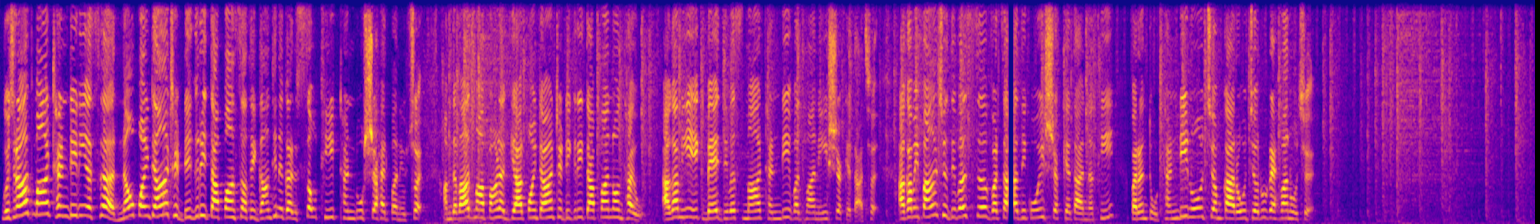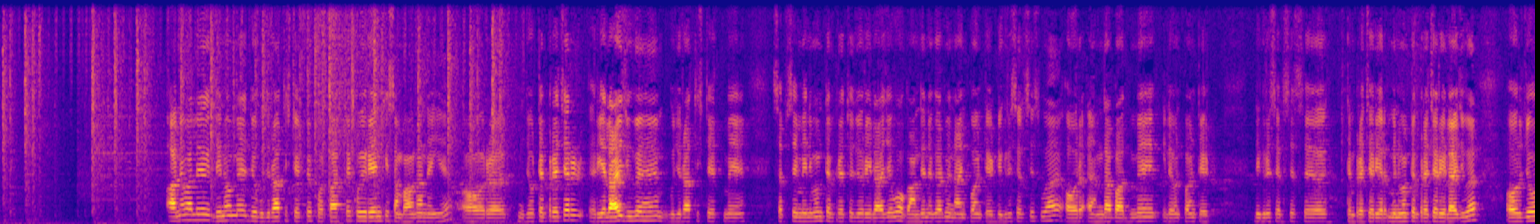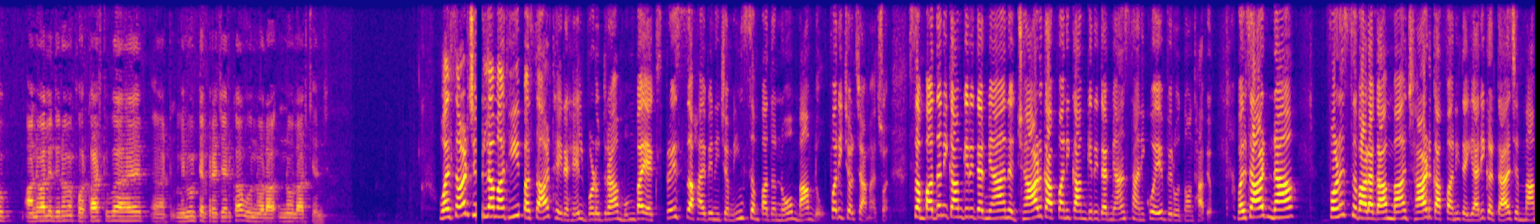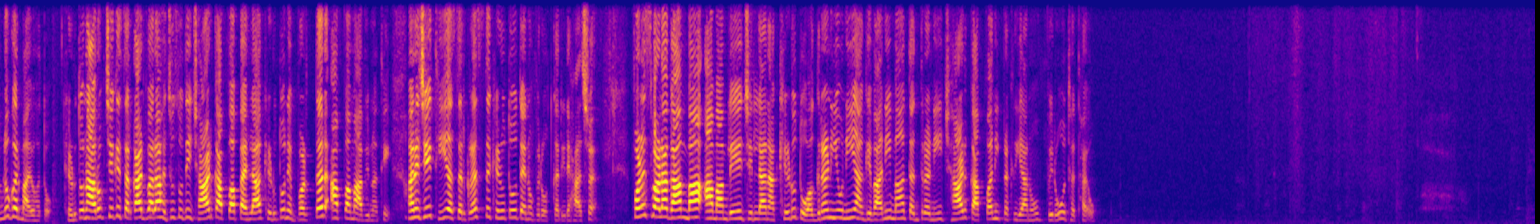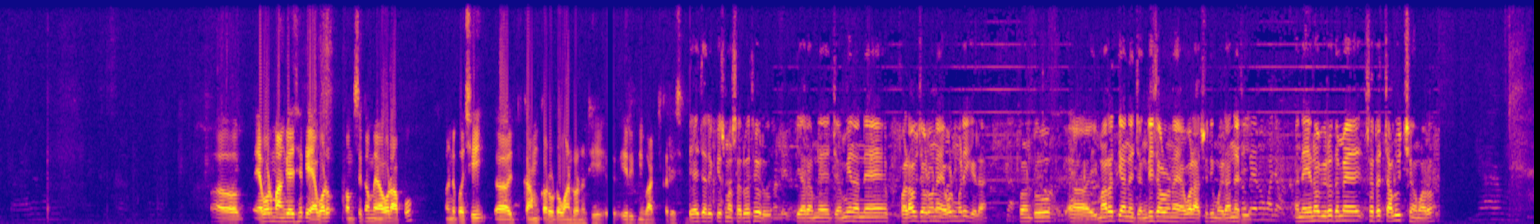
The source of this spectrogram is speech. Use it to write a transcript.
ગુજરાતમાં ઠંડીની અસર. નવ પોઈન્ટ આઠ ડિગ્રી તાપમાન સાથે ગાંધીનગર સૌથી ઠંડુ શહેર બન્યું છે. અમદાવાદમાં પણ અગિયાર પોઈન્ટ આઠ ડિગ્રી તાપમાન નોંધાયું. આગામી એક બે દિવસમાં ઠંડી વધવાની શક્યતા છે. આગામી પાંચ દિવસ વરસાદની કોઈ શક્યતા નથી, પરંતુ ઠંડીનો ચમકારો જરૂર રહેવાનો છે. आने वाले दिनों में जो गुजरात स्टेट पे फोरकास्ट है, कोई रेन की संभावना नहीं है और जो टेम्परेचर रियलाइज़ हुए हैं गुजरात स्टेट में, सबसे मिनिमम टेम्परेचर जो रियलाइज़ है वो गांधीनगर में 9.8 डिग्री सेल्सियस हुआ है और अहमदाबाद में 11.8 degree Celsius temperature minimum temperature realise हुआ है और जो आने वाले दिनों में फोरकास्ट हुआ है uh, मिनिमम टेम्परेचर का वो नोलार नोलार चेंज वलसाड़ જિલ્લામાંથી પસાર થઈ રહેલ વડોદરા મુંબઈ એક્સપ્રેસ હાઈવેની જમીન સંપાદનનો મામલો ફરી ચર્ચામાં છે. સંપાદનની કામગીરી દરમિયાન ઝાડ કાપવાની કામગીરી દરમિયાન સ્થાનિકોએ વિરોધ નોંધાવ્યો. વલસાડના ફણસવાડા ગામમાં ઝાડ કાપવાની તૈયારી કરતા જ મામલો ગરમાયો હતો. ખેડૂતોનો આરોપ છે કે સરકાર દ્વારા હજુ સુધી ઝાડ કાપવા પહેલા ખેડૂતોને વળતર આપવામાં આવ્યું નથી અને જેથી અસરગ્રસ્ત ખેડૂતો તેનો વિરોધ કરી રહ્યા છે. ફણસવાડા ગામમાં આ મામલે જિલ્લાના ખેડૂતો અગ્રણીઓની આગેવાનીમાં તંત્રની ઝાડ કાપવાની પ્રક્રિયાનો વિરોધ થયો. એવોર્ડ માંગે છે કે એવોર્ડ કમસે કમ એવોર્ડ આપો અને પછી કામ કરો તો વાંધો નથી. એ રીતની વાત કરે છે. બે હજાર એકવીસમાં સર્વે થયેલું ત્યારે અમને જમીન અને ફળાવ ઝાડોના એવોર્ડ મળી ગયેલા. પરંતુ ઇમારતી અને જંગલી ઝાડોના એવોર્ડ આજ સુધી મળ્યા નથી. અને એનો વિરોધ અમે સતત ચાલુ જ છે અમારો.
